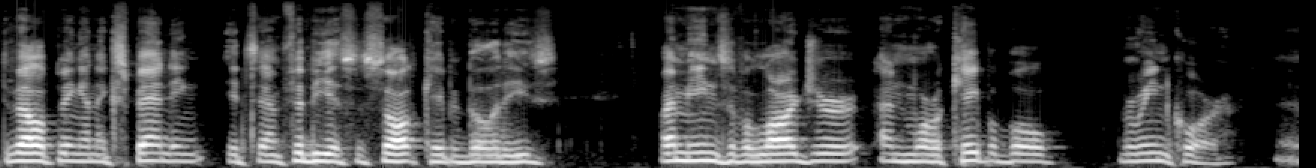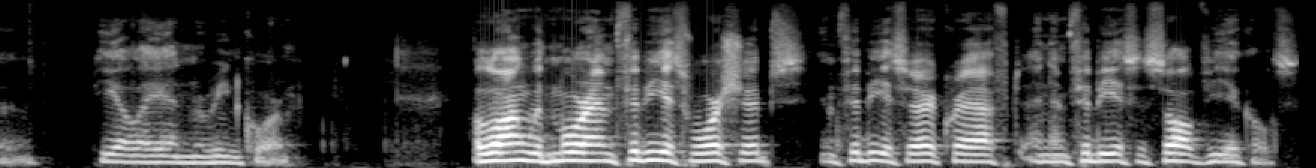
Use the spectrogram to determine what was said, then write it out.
developing and expanding its amphibious assault capabilities by means of a larger and more capable Marine Corps, uh, PLA and Marine Corps along with more amphibious warships, amphibious aircraft, and amphibious assault vehicles.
